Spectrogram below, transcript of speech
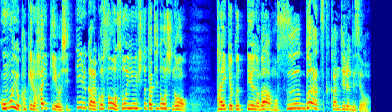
思いをかける背景を知っているからこそ、そういう人たち同士の対局っていうのがもうすっごい熱く感じるんですよ。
